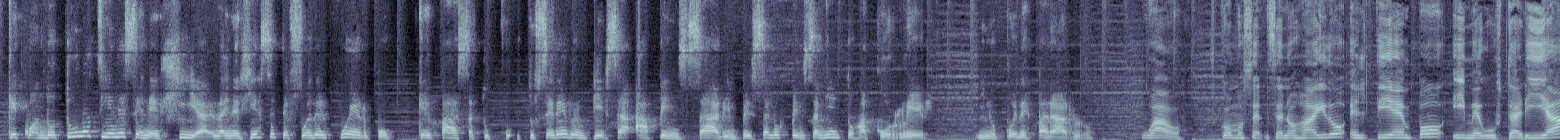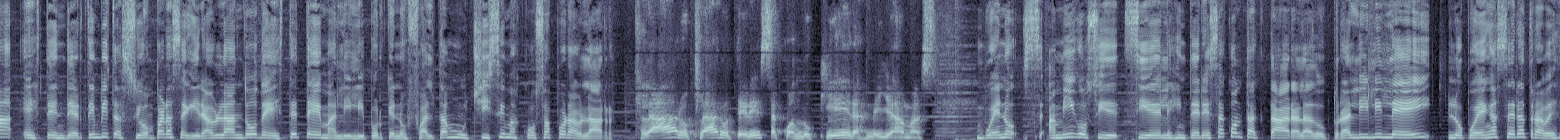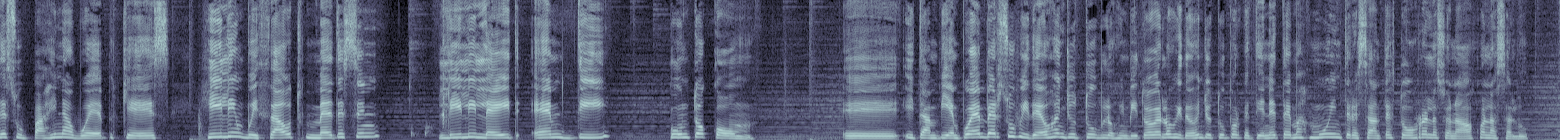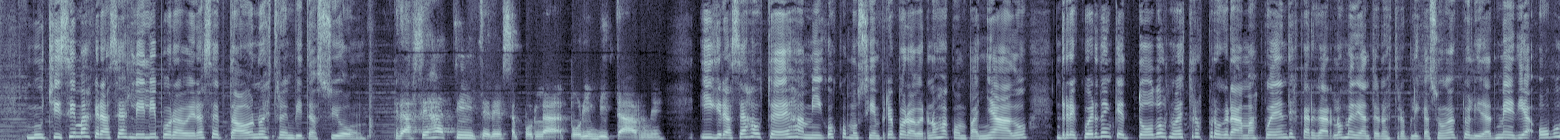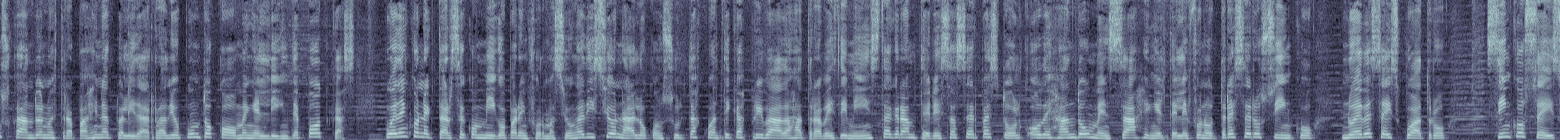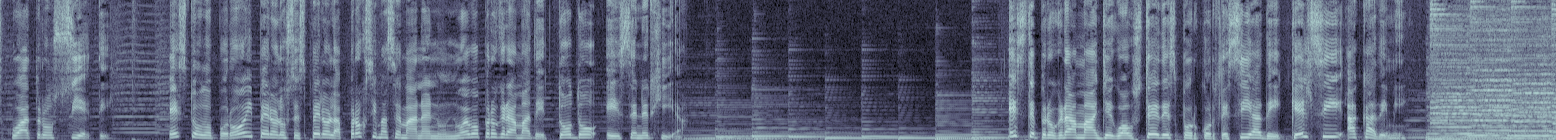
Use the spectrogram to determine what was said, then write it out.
que cuando tú no tienes energía, la energía se te fue del cuerpo, ¿qué pasa? Tu, tu cerebro empieza a pensar, empiezan los pensamientos a correr y no puedes pararlo. Wow, cómo se, nos ha ido el tiempo y me gustaría extenderte invitación para seguir hablando de este tema, Lili, porque nos faltan muchísimas cosas por hablar. Claro, claro, Teresa, cuando quieras me llamas. Bueno, amigos, si, si les interesa contactar a la doctora Lili Lay, lo pueden hacer a través de su página web que es Healing Without Medicine. Eh, y también pueden ver sus videos en YouTube. Los invito a ver los videos en YouTube porque tiene temas muy interesantes, todos relacionados con la salud. Muchísimas gracias Lili por haber aceptado nuestra invitación. Gracias a ti, Teresa, por, la, por invitarme. Y gracias a ustedes, amigos, como siempre, por habernos acompañado. Recuerden que todos nuestros programas pueden descargarlos mediante nuestra aplicación Actualidad Media o buscando en nuestra página actualidadradio.com en el link de podcast. Pueden conectarse conmigo para información adicional o consultas cuánticas privadas a través de mi Instagram, Teresa Serpa Stolk, o dejando un mensaje en el teléfono 305 964 5647. Es todo por hoy, pero los espero la próxima semana en un nuevo programa de Todo es Energía. Este programa llegó a ustedes por cortesía de Kelsey Academy.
